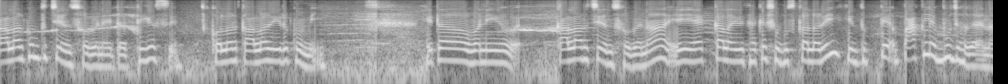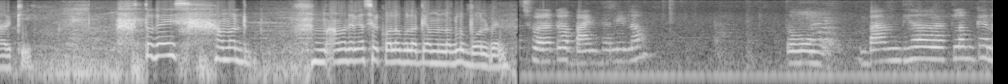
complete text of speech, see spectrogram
কালার কিন্তু চেঞ্জ হবে না এটা, ঠিক আছে? কলার কালার এরকমই। এটা মানে কালার চেঞ্জ হবে না, এই এক কালারই থাকে, সবুজ কালারই, কিন্তু পাকলে বোঝা যায় না আর কি। তো গাইস আমার, আমাদের গাছের কলাগুলো কেমন লাগল বলবেন? ছড়াটা বাইন্ধা নিলাম। তো বান্ধিয়া রাখলাম কেন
